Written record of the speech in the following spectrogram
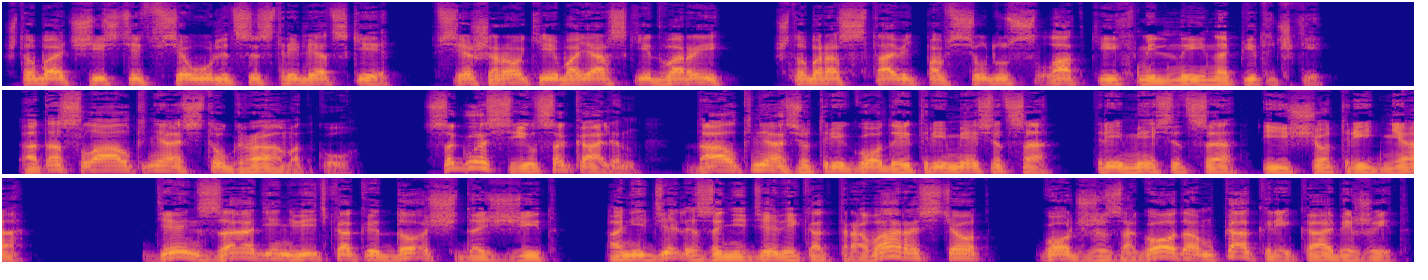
чтобы очистить все улицы стрелецкие, все широкие боярские дворы, чтобы расставить повсюду сладкие хмельные напиточки. Отослал князь ту грамотку. Согласился Калин, дал князю три года и три месяца, три месяца и еще три дня. День за день ведь как и дождь дождит, а неделя за неделей, как трава растет, год же за годом, как река бежит.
